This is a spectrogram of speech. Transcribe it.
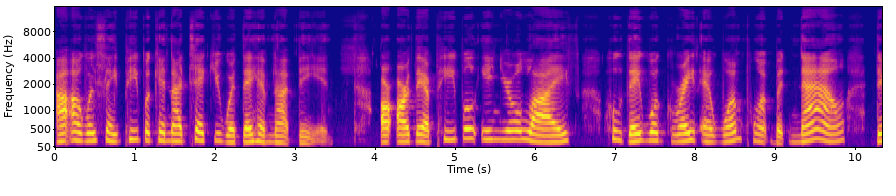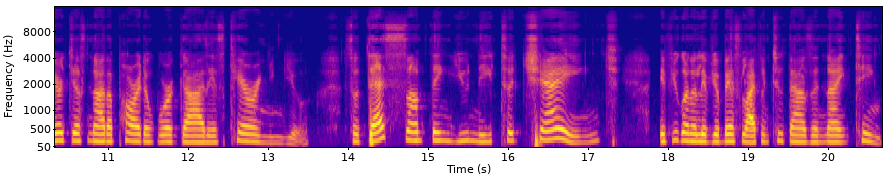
I always say people cannot take you where they have not been. Or are there people in your life who they were great at one point, but now they're just not a part of where God is carrying you? So that's something you need to change if you're going to live your best life in 2019.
